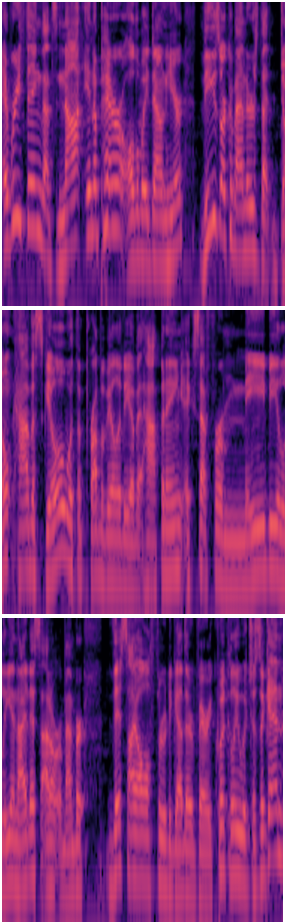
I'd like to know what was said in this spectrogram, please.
everything that's not in a pair all the way down here these are commanders that don't have a skill with the probability of it happening except for maybe Leonidas I don't remember. This I all threw together very quickly which is again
